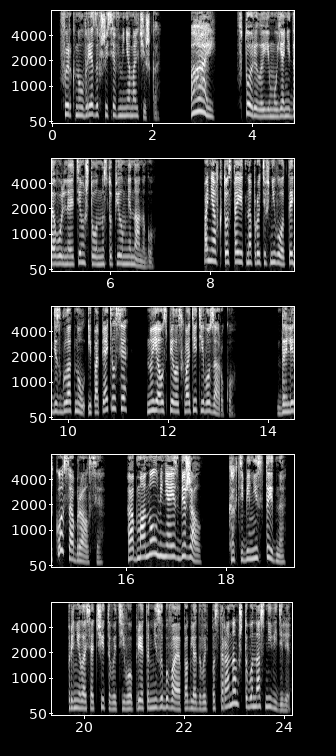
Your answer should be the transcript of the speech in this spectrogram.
— фыркнул врезавшийся в меня мальчишка. «Ай!» — вторила ему я, недовольная тем, что он наступил мне на ногу. Поняв, кто стоит напротив него, Тедди сглотнул и попятился, но я успела схватить его за руку. «Далеко собрался? Обманул меня и сбежал. Как тебе не стыдно? Принялась отчитывать его, при этом не забывая поглядывать по сторонам, чтобы нас не видели.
